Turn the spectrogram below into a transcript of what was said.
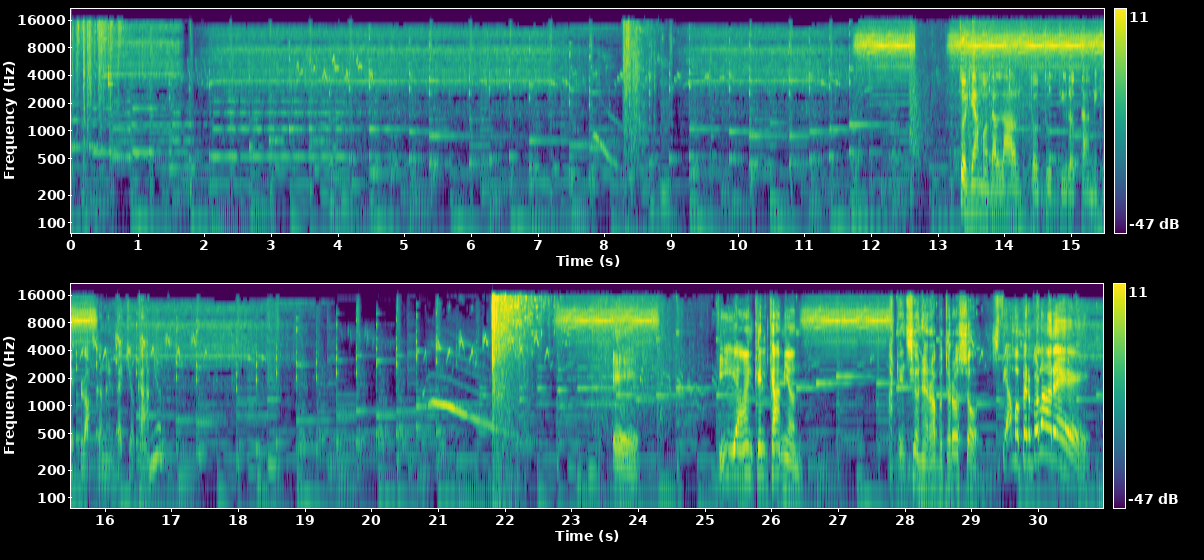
Togliamo dall'alto tutti i rottami che bloccano il vecchio camion. E via anche il camion. Attenzione, robot rosso, stiamo per volare!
